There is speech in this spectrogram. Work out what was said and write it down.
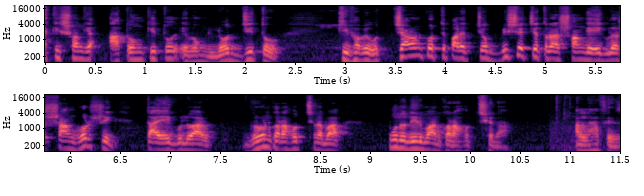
একই সঙ্গে আতঙ্কিত এবং লজ্জিত। কীভাবে উচ্চারণ করতে পারে চব্বিশের চেতনার সঙ্গে এগুলো সাংঘর্ষিক, তাই এগুলো আর গ্রহণ করা হচ্ছে না বা পুনর্নির্মাণ করা হচ্ছে না। আল্লাহ হাফিজ,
